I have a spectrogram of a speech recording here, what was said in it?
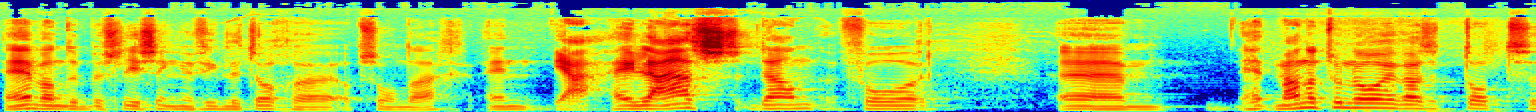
Hè, want de beslissingen vielen toch op zondag. En ja, helaas dan voor um, het mannentoernooi was het tot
